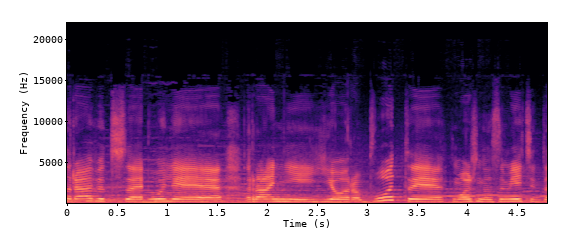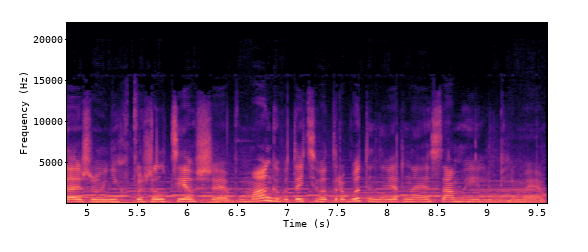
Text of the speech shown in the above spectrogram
Нравятся более ранние ее работы. Можно заметить даже у них пожелтевшая бумага. Вот эти вот работы, наверное, самые любимые.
